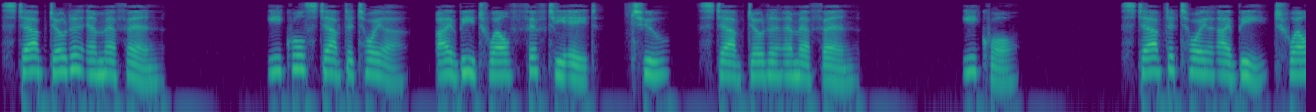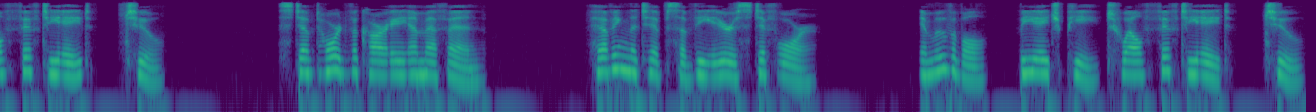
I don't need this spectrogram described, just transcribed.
Stab Dota MFN. Equal Stab Datoya, IB 1258, 2, Stab Dota MFN. Equal. Stab Toya IB 1258, 2. Stepped Hordvikar AMFN. Having the tips of the ears stiff or immovable, BHP 1258, 2,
